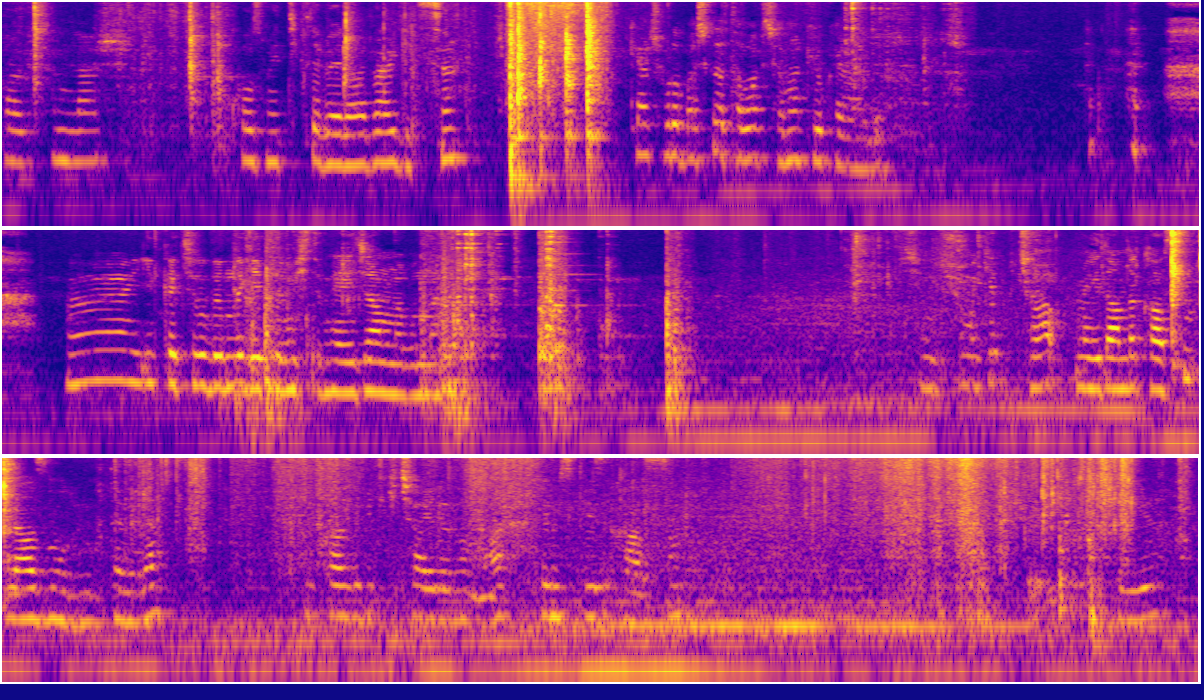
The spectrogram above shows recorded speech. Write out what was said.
Şu parfümler kozmetikle beraber gitsin. Gerçi burada başka da tabak çanak yok herhalde. Ay, ilk açıldığında getirmiştim heyecanla bunları. Şimdi şu maket bıçağı meydanda kalsın lazım olur muhtemelen. Yukarıda bitki çaylarım var. Temiz bezi kalsın. Şöyle bitki.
